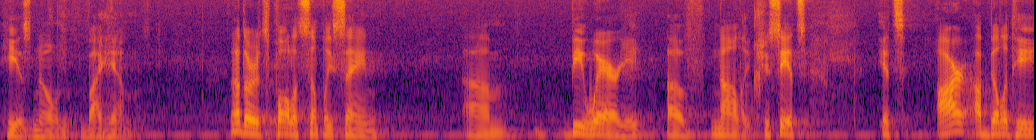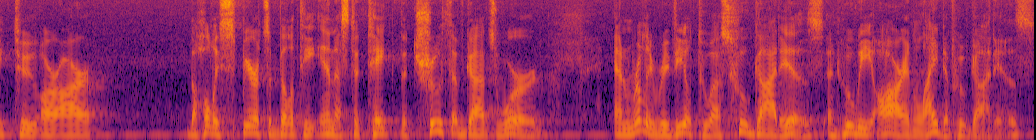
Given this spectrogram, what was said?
he is known by him. In other words, Paul is simply saying, um, be wary of knowledge. You see, it's, it's our ability to, or our, the Holy Spirit's ability in us to take the truth of God's Word and really reveal to us who God is and who we are in light of who God is.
